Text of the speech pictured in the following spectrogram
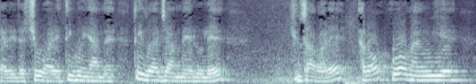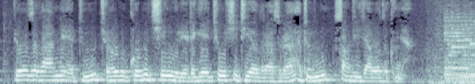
တာတွေတချို့ဟာတွေသိခွင့်ရမယ်သိသွားကြမယ်လို့လည်းယူဆပါတယ်အဲ့တော့ဦးအောင်နိုင်ဦးရဲ့ပြောစကားနဲ့အတူကျွန်တော်တို့ကိုဗစ်ချင်းငွေတွေတကယ်ချိုးရှိထရောက်သလားဆိုတာအတူတူစောင့်ကြည့်ကြပါစို့ခင်ဗျာ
